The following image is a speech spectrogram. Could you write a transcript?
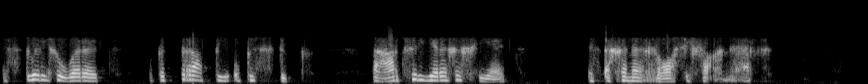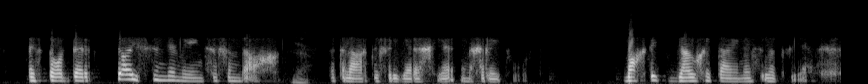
'n storie gehoor het op 'n trappie op 'n stoep, sy hart vir die Here gegee het, is 'n generasie verander. Is daar der duisende mense vandag Ja. wat hulle harte vir die Here gee en gered word. Mag dit jou getuienis ook wees.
